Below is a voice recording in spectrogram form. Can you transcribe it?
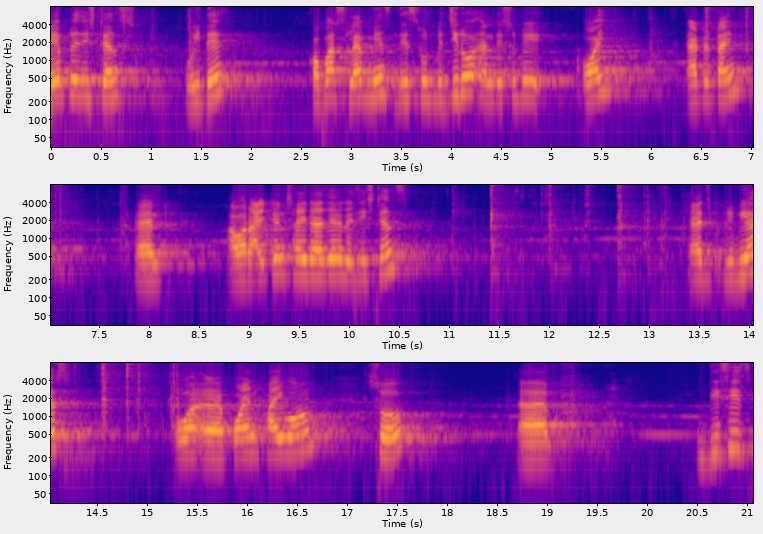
left resistance with a copper slab means this should be 0 and this should be y at a time and our right hand side has a resistance as previous uh, 0.5 ohm. So, uh, this is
